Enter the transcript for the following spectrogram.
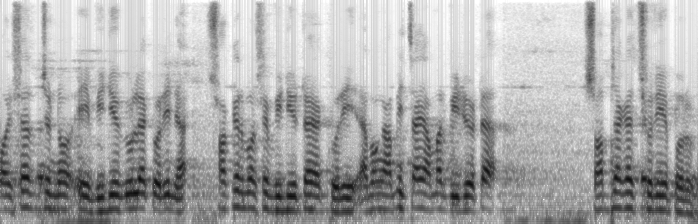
পয়সার জন্য এই ভিডিওগুলো করি না, শখের বসে ভিডিওটা করি এবং আমি চাই আমার ভিডিওটা সব জায়গায় ছড়িয়ে পড়ুক।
